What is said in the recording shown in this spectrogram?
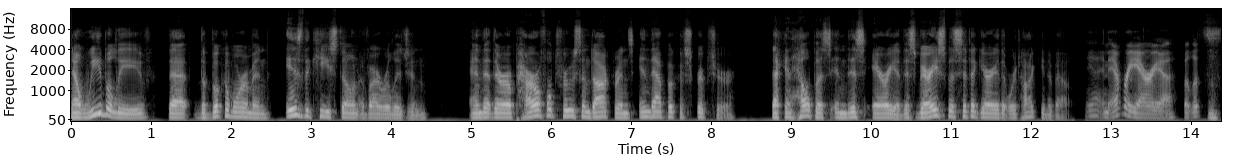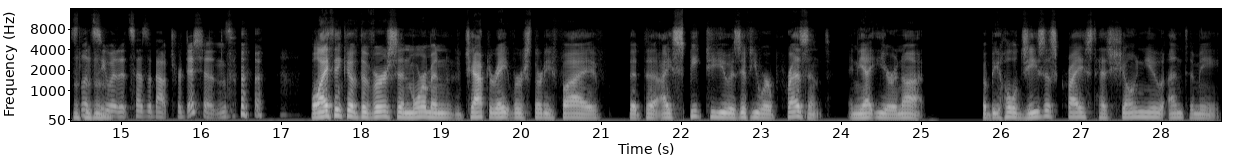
Now we believe that the Book of Mormon is the keystone of our religion, and that there are powerful truths and doctrines in that book of scripture that can help us in this area, this very specific area that we're talking about. Yeah, in every area. But let's let's see what it says about traditions. well, I think of the verse in Mormon chapter 8 verse 35 that uh, I speak to you as if you were present and yet ye are not. But behold Jesus Christ has shown you unto me.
